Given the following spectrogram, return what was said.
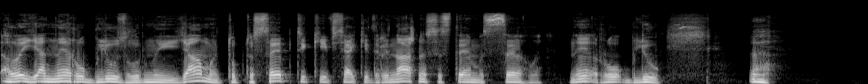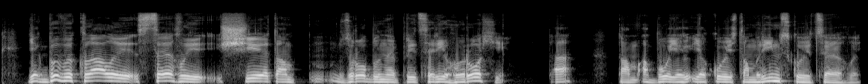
але я не роблю зливні ями, тобто септики, всякі дренажні системи з цегли. Не роблю. Якби ви клали з цегли ще там зроблене при царі горохі, та, там, або якоїсь там римської цегли,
